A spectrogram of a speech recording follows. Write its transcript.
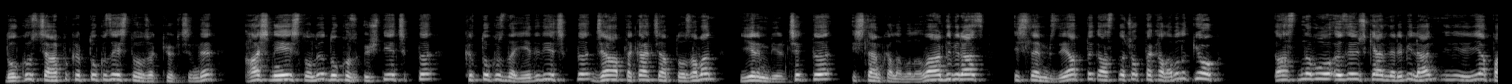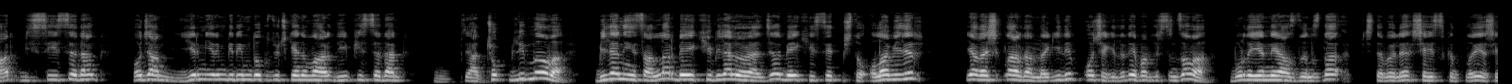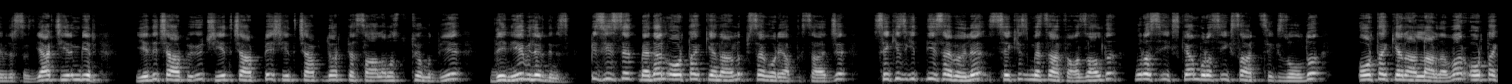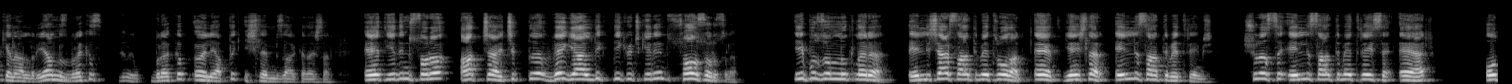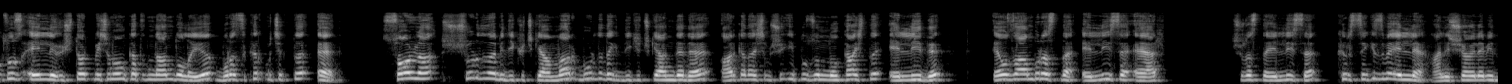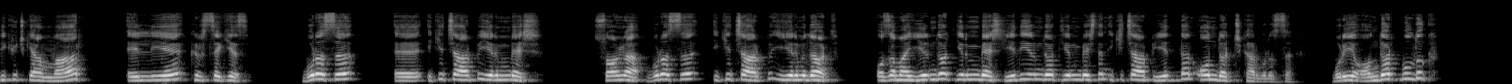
9 çarpı 49'a eşit olacak kök içinde. H neye eşit oluyor? 9 3 diye çıktı. 49 da 7 diye çıktı. Cevap da kaç yaptı o zaman? 21 çıktı. İşlem kalabalığı vardı biraz. İşlemimizi yaptık. Aslında çok da kalabalık yok. Aslında bu özel üçgenleri bilen e, yapar. Hisseden hocam 20-21-29 üçgeni var deyip hisseden yani çok bilinmiyor ama bilen insanlar belki bilen öğrenciler belki hissetmiş de olabilir. Ya da da gidip o şekilde de yapabilirsiniz ama burada yerine yazdığınızda işte böyle şey sıkıntıları yaşayabilirsiniz. Gerçi 21 7 çarpı 3 7 çarpı 5 7 çarpı 4 de sağlaması tutuyor mu diye deneyebilirdiniz. Biz hissetmeden ortak kenarlı Pisagor yaptık sadece. 8 gittiyse böyle 8 mesafe azaldı. Burası x iken burası x artı 8 oldu. Ortak kenarlar da var. Ortak kenarları yalnız bırakıp, bırakıp öyle yaptık işlemimizi arkadaşlar. Evet 7. soru Akçay çıktı ve geldik dik üçgenin son sorusuna. İp uzunlukları 50'şer santimetre olan evet gençler 50 santimetreymiş. Şurası 50 santimetre ise eğer 30 50 3 4 5'in 10 katından dolayı burası 40 mı çıktı? Evet. Sonra şurada da bir dik üçgen var. Burada da dik üçgende de arkadaşım şu ip uzunluğu kaçtı? 50 idi. E o zaman burası da 50 ise eğer şurası da 50 ise 48 ve 50. Hani şöyle bir dik üçgen var. 50'ye 48. Burası e, 2 çarpı 25. Sonra burası 2 çarpı 24. O zaman 24 25. 7 24 25'ten 2 çarpı 7'den 14 çıkar burası. Burayı 14 bulduk.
